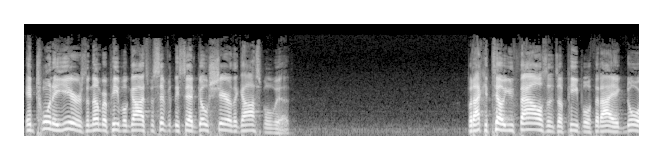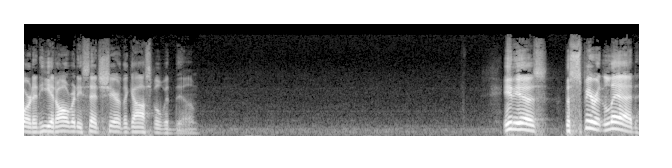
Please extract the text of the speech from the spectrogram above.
in 20 years the number of people God specifically said, go share the gospel with. But I could tell you thousands of people that I ignored, and He had already said, share the gospel with them. It is the Spirit led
